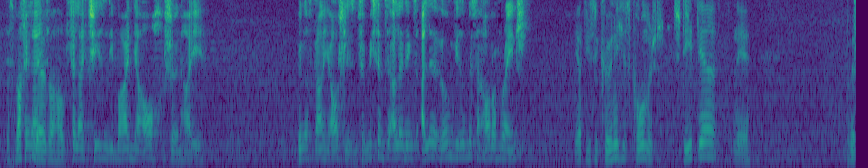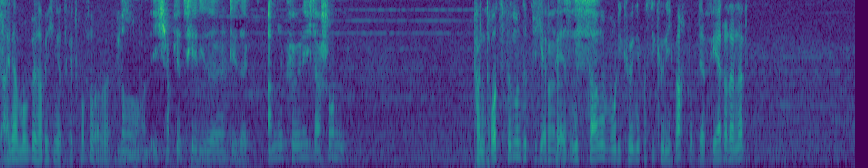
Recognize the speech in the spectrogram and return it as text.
Was macht denn der Vielleicht, überhaupt? vielleicht schießen die beiden ja auch schön HE. Ich will das gar nicht ausschließen. Für mich sind sie allerdings alle irgendwie so ein bisschen out of range. Ja, diese König ist komisch. Steht der? Nee. Mit einer Mumpel habe ich ihn jetzt getroffen, aber wie? So, und ich habe jetzt hier diese, diese andere König da schon. kann trotz 75 das FPS nicht sagen, wo die König, was die König macht, ob der fährt oder nicht.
